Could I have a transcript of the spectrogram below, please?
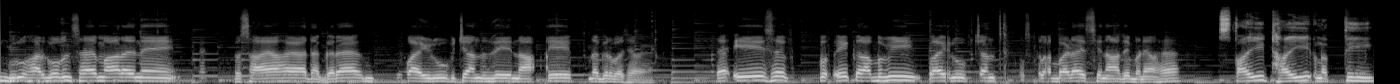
ਗੁਰੂ ਹਰਗੋਬਿੰਦ ਸਾਹਿਬ ਮਹਾਰਾਜ ਨੇ ਵਸਾਇਆ ਹੋਇਆ ਨਗਰ ਹੈ ਭਾਈ ਰੂਪ ਚੰਦ ਦੇ ਨਾਂ ਤੇ ਨਗਰ ਵਸਿਆ ਹੋਇਆ। ਤੇ ਇਸ ਇਹ ਕਲੱਬ ਵੀ ਭਾਈ ਰੂਪ ਚੰਦ ਉਸ ਕਲੱਬ ਜਿਹੜਾ ਇਸੇ ਨਾਂ ਤੇ ਬਣਿਆ ਹੋਇਆ। ਹੈ 27 28 29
